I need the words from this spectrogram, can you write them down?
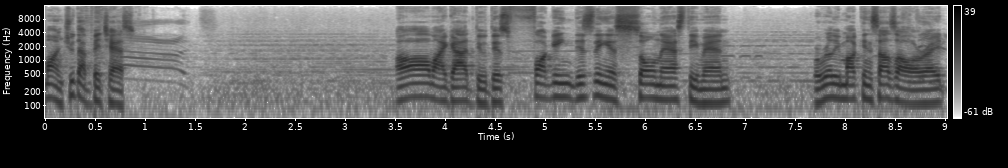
Come on, shoot that bitch ass. Oh my god, dude. This fucking... This thing is so nasty, man. We're really mocking Cao Cao, alright?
